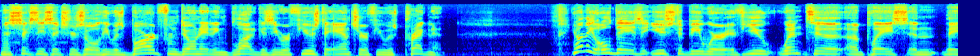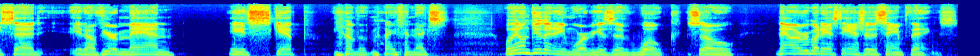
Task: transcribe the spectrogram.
He's 66 years old. He was barred from donating blood because he refused to answer if he was pregnant. You know, in the old days, it used to be where if you went to a place and they said, you know, if you're a man, you could skip, you know, the, like the next. Well, they don't do that anymore because of woke. So now everybody has to answer the same things.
